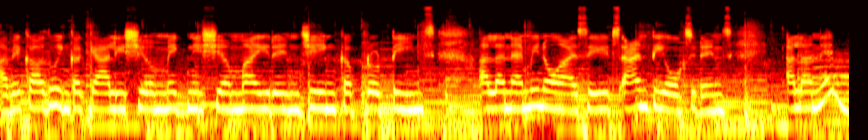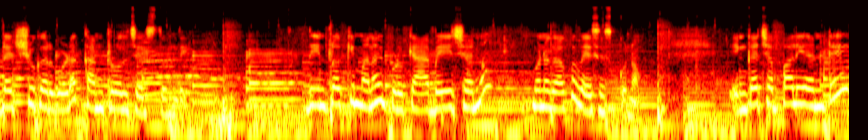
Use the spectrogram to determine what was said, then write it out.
అవే కాదు ఇంకా calcium magnesium iron zinc proteins అలానే అమినో యాసిడ్స్ యాంటీ ఆక్సిడెంట్స్ అలానే బ్లడ్ షుగర్ కూడా కంట్రోల్ చేస్తుంది. దీంట్లోకి మనం ఇప్పుడు క్యాబేజ్ అను మునగాకు వేసేసుకున్నాం. ఇంకా చెప్పాలి అంటే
